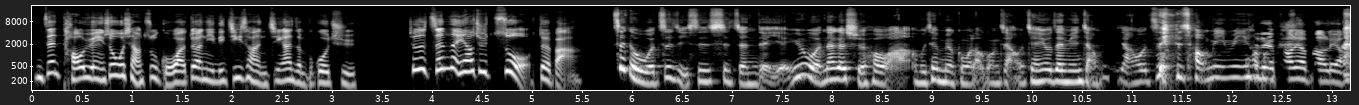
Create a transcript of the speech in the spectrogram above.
你在桃园，你说我想住国外，对啊，你离机场很近，怎么不过去？就是真的要去做，对吧？这个我自己是是真的耶，因为我那个时候啊，我今天没有跟我老公讲，我今天又在那边讲讲我自己小秘密，对，爆料爆料。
